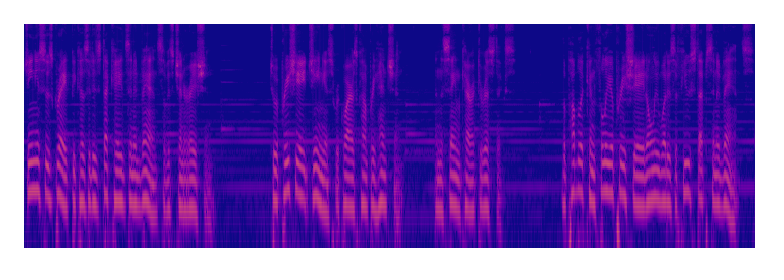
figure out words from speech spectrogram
Genius is great because it is decades in advance of its generation. To appreciate genius requires comprehension and the same characteristics. The public can fully appreciate only what is a few steps in advance.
